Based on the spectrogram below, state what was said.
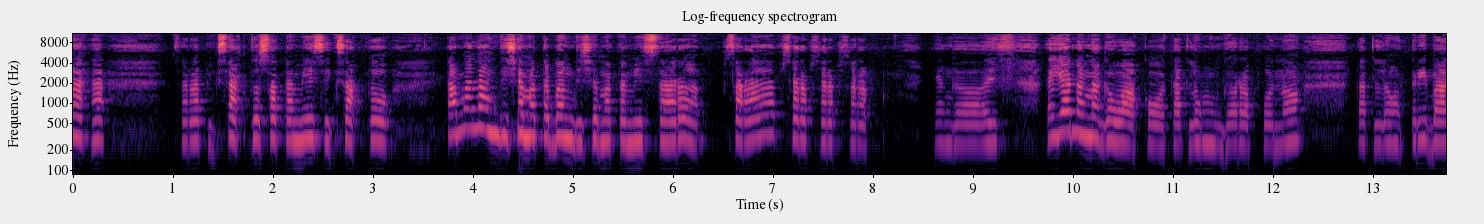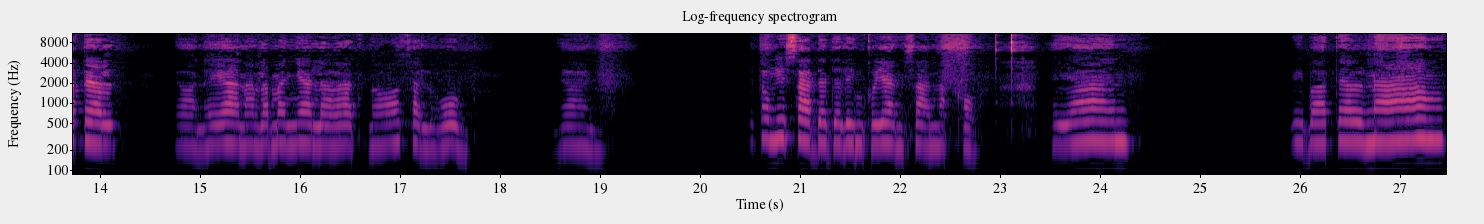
sarap. Eksakto sa tamis. Eksakto. Tama lang. Hindi siya matabang. Hindi siya matamis. Sarap. Sarap. Sarap. Sarap. Sarap. Ayan guys. Ayan ang nagawa ko. Tatlong garapon, no? Tatlong, three bottle. Ayan. Ayan. Ang laman niya lahat, no? Sa loob. Ayan. Itong isa, dadalhin ko yan sa anak ko. Ayan. Three bottle ng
